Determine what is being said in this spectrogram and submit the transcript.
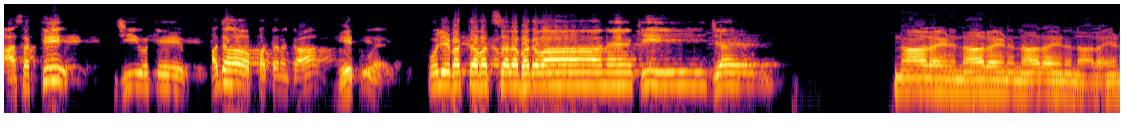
आसक्ति जीव के अध पतन का हेतु है। बोले भक्त वत्सल भगवान की जय। नारायण नारायण नारायण नारायण।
